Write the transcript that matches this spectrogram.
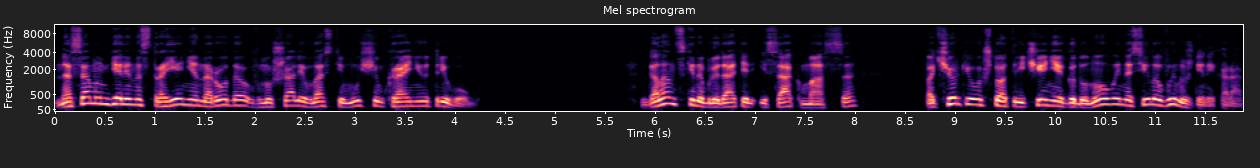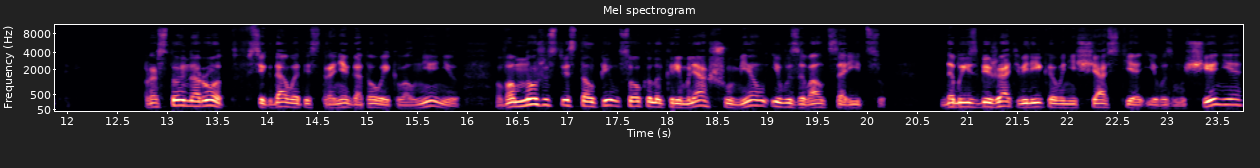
На самом деле настроение народа внушали власть имущим крайнюю тревогу. Голландский наблюдатель Исаак Масса подчеркивал, что отречение Годуновой носило вынужденный характер. Простой народ, всегда в этой стране готовый к волнению, во множестве столпился около Кремля, шумел и вызывал царицу. Дабы избежать великого несчастья и возмущения,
